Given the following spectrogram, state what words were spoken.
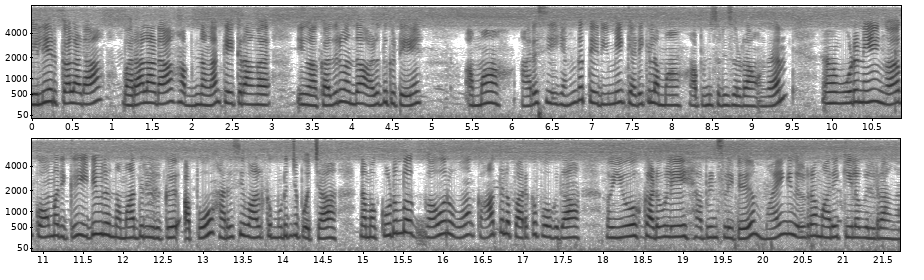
வெளியே இருக்காளாடா? வராளாடா? அப்படின்னலாம் கேட்குறாங்க எங்கள் கதிர் வந்து அழுதுகிட்டே அம்மா அரிசியை எங்கே தேடியுமே கிடைக்கலம்மா அப்படின்னு சொல்லி சொல்கிறாங்க உடனே இங்கே கோமதிக்கு இடி விழுந்த மாதிரி இருக்குது அப்போது அரசி வாழ்க்கை முடிஞ்சு போச்சா? நம்ம குடும்ப கௌரவம் காற்றுல பறக்க போகுதா? ஐயோ கடவுளே அப்படின்னு சொல்லிட்டு மயங்கி விழுற மாதிரி கீழே விழுறாங்க.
